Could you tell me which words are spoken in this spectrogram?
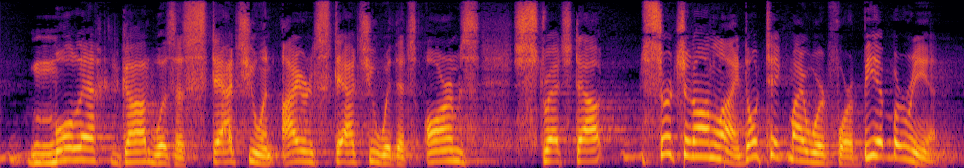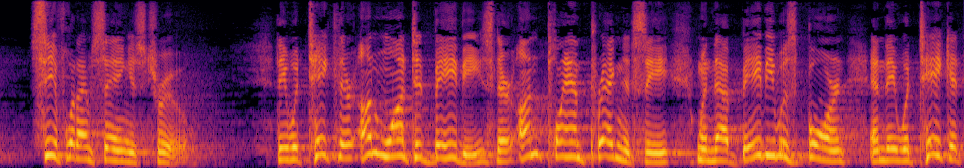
Molech God was a statue, an iron statue with its arms stretched out. Search it online. Don't take my word for it. Be a Berean. See if what I'm saying is true. They would take their unwanted babies, their unplanned pregnancy, when that baby was born, and they would take it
